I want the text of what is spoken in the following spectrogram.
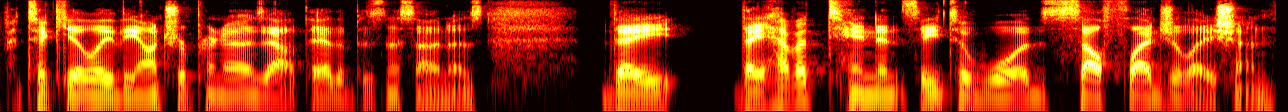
particularly the entrepreneurs out there, the business owners, they they have a tendency towards self-flagellation,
